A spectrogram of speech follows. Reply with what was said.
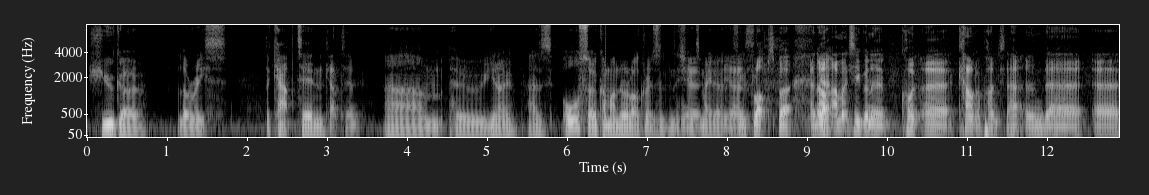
Hugo Lloris, the captain, Captain. Um, who you know has also come under a lot of criticism this year. Yeah, He's made a, a few flops, but And yeah, I'm actually going to co- uh, counterpunch that and uh, uh,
